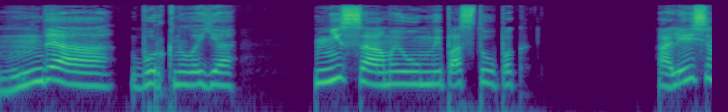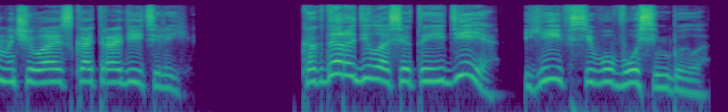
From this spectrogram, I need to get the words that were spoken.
«Да», — буркнула я, — «не самый умный поступок». Олеся начала искать родителей. Когда родилась эта идея, ей всего восемь было.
